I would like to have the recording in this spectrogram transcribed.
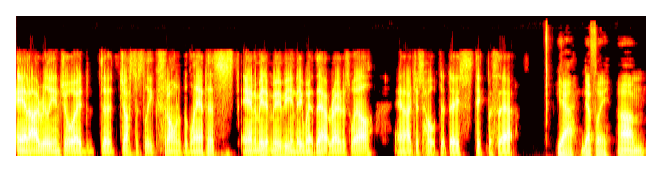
And I really enjoyed the Justice League Throne of Atlantis animated movie, and they went that route as well. And I just hope that they stick with that. Yeah, definitely. Um,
